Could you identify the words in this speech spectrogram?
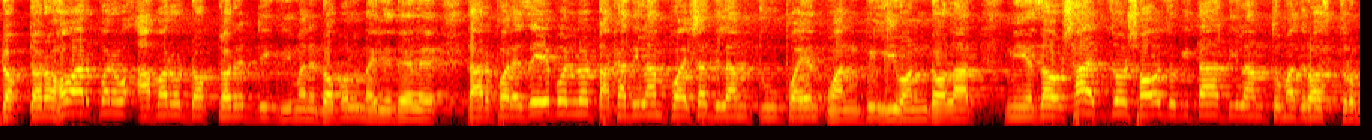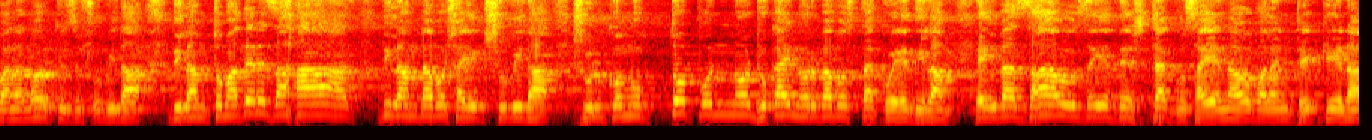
ডক্টর হওয়ার পরেও আবারও ডক্টরের ডিগ্রি মানে ডবল মেরিয়ে দিলে। তারপরে যে বলল, টাকা দিলাম, পয়সা দিলাম টু পয়েন্ট বিলিয়ন ডলার নিয়ে যাও, সাহায্য, সহযোগিতা, দিলাম তোমাদের অস্ত্র বানানোর কিছু সুবিধা। দিলাম তোমাদের জাহাজ, দিলাম ব্যবসায়িক সুবিধা। শুল্কমুক্ত পণ্য ঢুকাইনোর ব্যবস্থা করে দিলাম। এইবার যাও, যে দেশটা গুছাইয়ে নাও। বলেন, ঠিক কিনা?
